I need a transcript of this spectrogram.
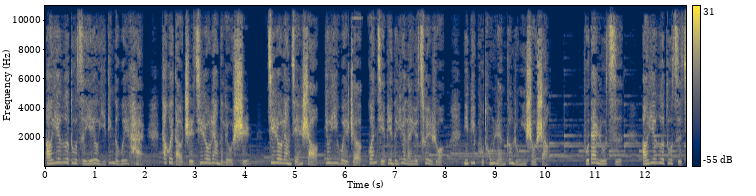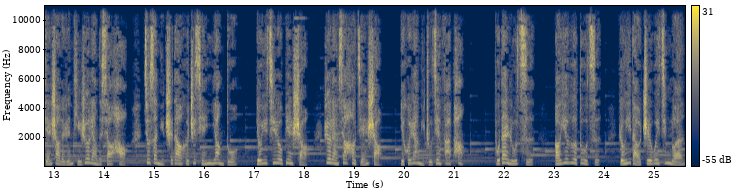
熬夜饿肚子也有一定的危害，它会导致肌肉量的流失。肌肉量减少，又意味着关节变得越来越脆弱，你比普通人更容易受伤。不但如此，熬夜饿肚子减少了人体热量的消耗，就算你吃到和之前一样多，由于肌肉变少，热量消耗减少，也会让你逐渐发胖。不但如此，熬夜饿肚子容易导致胃痉挛、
